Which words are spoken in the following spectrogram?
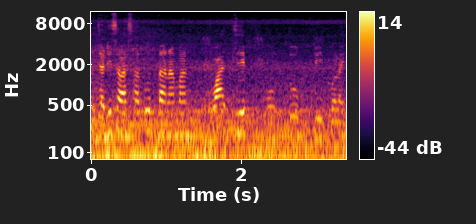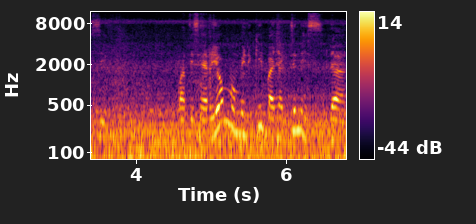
menjadi salah satu tanaman wajib untuk dikoleksi. Platycerium memiliki banyak jenis dan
